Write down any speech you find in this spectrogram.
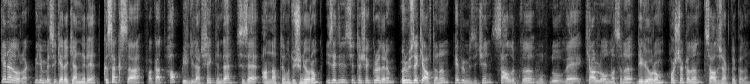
Genel olarak bilinmesi gerekenleri kısa kısa fakat hap bilgiler şeklinde size anlattığımı düşünüyorum. İzlediğiniz için teşekkür ederim. Önümüzdeki haftanın hepimiz için sağlıklı, mutlu ve karlı olmasını diliyorum. Hoşçakalın, sağlıcakla kalın.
